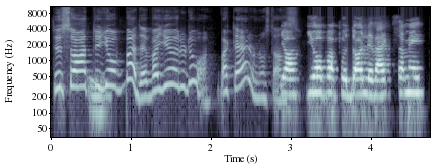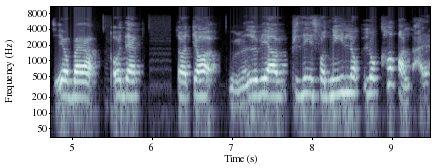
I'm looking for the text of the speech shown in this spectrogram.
Du sa att du Mm. jobbade. Vad gör du då? Vart är du någonstans? Jag jobbar på daglig verksamhet. Jobbar jag, och det, så att jag, vi har precis fått nya lo, lokaler.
